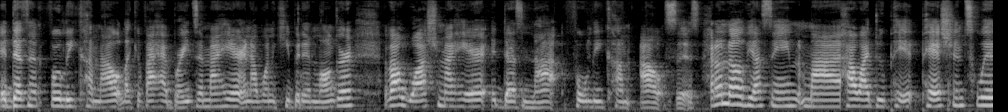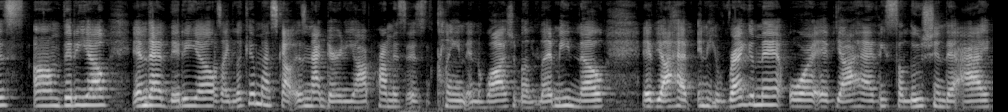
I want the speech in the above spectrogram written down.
it doesn't fully come out. Like if I have braids in my hair and I want to keep it in longer if I wash my hair it does not fully come out sis. I don't know if y'all seen my how I do passion twist um video. In that video I was like look at my scalp. It's not dirty I promise it's clean and washed. But let me know if y'all have any regimen or if y'all have any solution that I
